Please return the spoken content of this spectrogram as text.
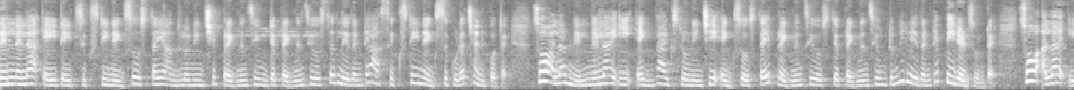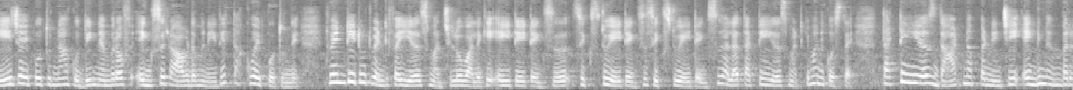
నెల నెల ఎయిట్ ఎయిట్ సిక్స్టీన్ ఎగ్స్ వస్తాయి. అందులో నుంచి ప్రెగ్నెన్సీ ఉంటే ప్రెగ్నెన్సీ వస్తుంది లేదంటే ఆ సిక్స్టీన్ ఎగ్స్ కూడా చనిపోతాయి. సో అలా నెల నెల ఈ ఎగ్ బ్యాగ్స్లో నుంచి ఎగ్స్ వస్తాయి ప్రెగ్నెన్సీ వస్తే ప్రెగ్నెన్సీ ఉంటుంది లేదంటే పీరియడ్స్ ఉంటాయి. సో అలా ఏజ్ అయిపోతున్నా కొద్దీ నెంబర్ ఆఫ్ ఎగ్స్ రావడం అనేది తక్కువైపోతుంది. Twenty to twenty five years మధ్యలో వాళ్ళకి eight eight eggs six to eight eggs six to eight eggs అలా థర్టీ ఇయర్స్ మటుకి మనకు వస్తాయి థర్టీ ఇయర్స్ దాటినప్పటి నుంచి ఎగ్ నెంబర్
